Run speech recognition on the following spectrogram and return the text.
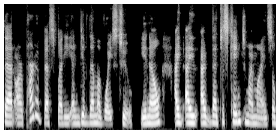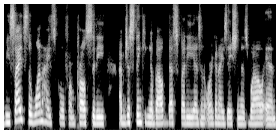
that are part of Best Buddy and give them a voice too. You know, I, I, I, that just came to my mind. So besides the one high school from Pearl City, I'm just thinking about Best Buddy as an organization as well. And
